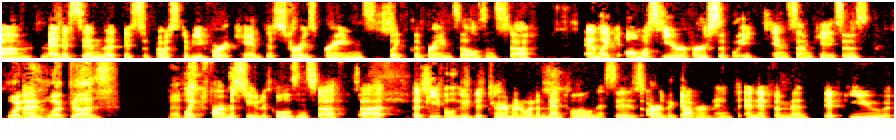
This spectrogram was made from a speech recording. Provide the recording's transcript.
Um, medicine that is supposed to be for a kid destroys brains, like the brain cells and stuff, and like almost irreversibly in some cases. What it, Um, what does? Medicine. like pharmaceuticals and stuff. Uh, the people who determine what a mental illness is are the government. And if a men- if you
